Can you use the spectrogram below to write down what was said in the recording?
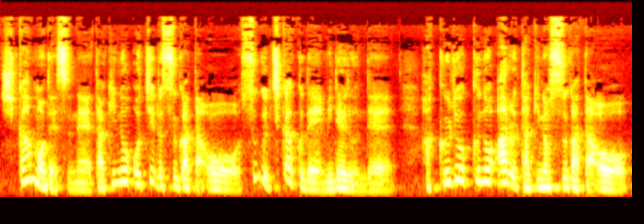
しかもですね、滝の落ちる姿をすぐ近くで見れるんで、迫力のある滝の姿を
